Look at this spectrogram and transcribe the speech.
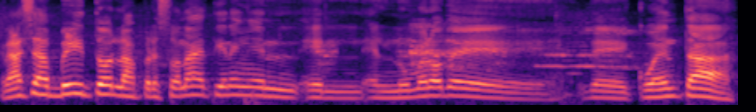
Gracias, Víctor. Las personas tienen el, número de, cuenta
